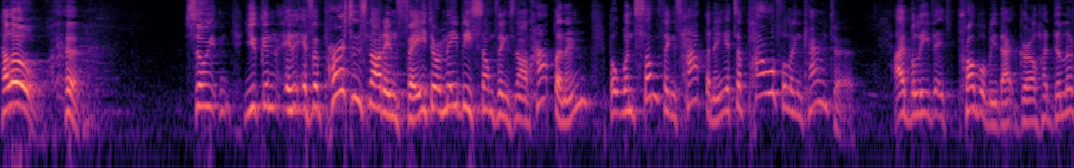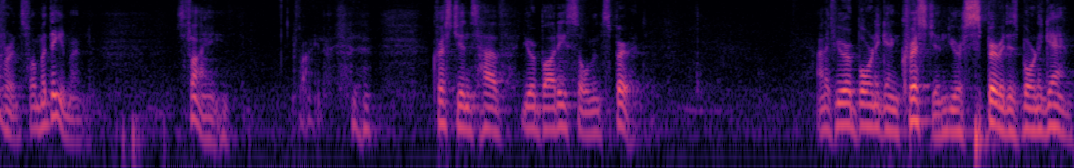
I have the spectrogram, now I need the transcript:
Hello. so you can, if a person's not in faith, or maybe something's not happening, but when something's happening, it's a powerful encounter. I believe it's probably that girl had deliverance from a demon. It's fine. Fine. Christians have your body, soul, and spirit. And if you're a born again Christian, your spirit is born again.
